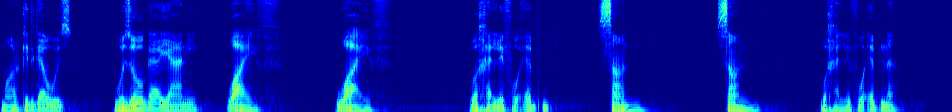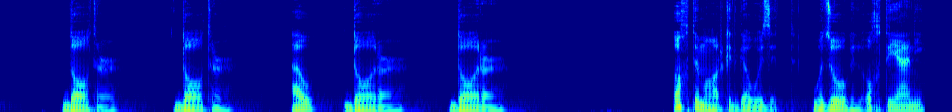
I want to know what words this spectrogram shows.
مارك اتجوز وزوجة يعني wife. Wife وخلفوا ابن son son وخلفوا ابنة daughter daughter أو daughter daughter أخت مارك اتجوزت وزوج الأخت يعني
